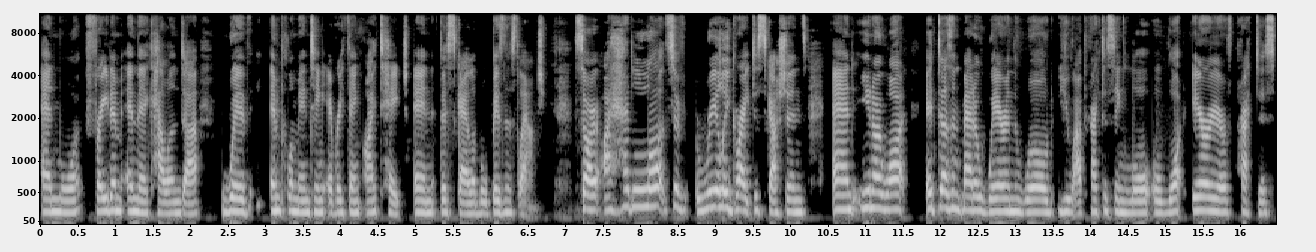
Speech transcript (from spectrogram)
and more freedom in their calendar with implementing everything I teach in the Scalable Business Lounge. So I had lots of really great discussions. And you know what? It doesn't matter where in the world you are practicing law or what area of practice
